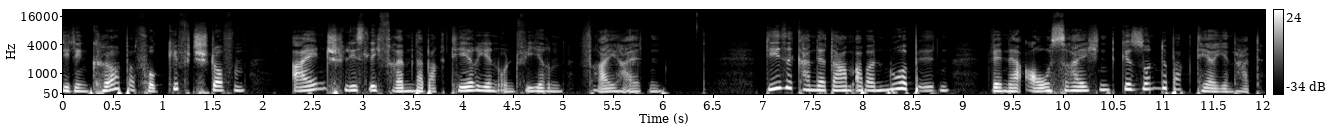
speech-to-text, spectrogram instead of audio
die den Körper vor Giftstoffen einschließlich fremder Bakterien und Viren freihalten. Diese kann der Darm aber nur bilden, wenn er ausreichend gesunde Bakterien hat.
